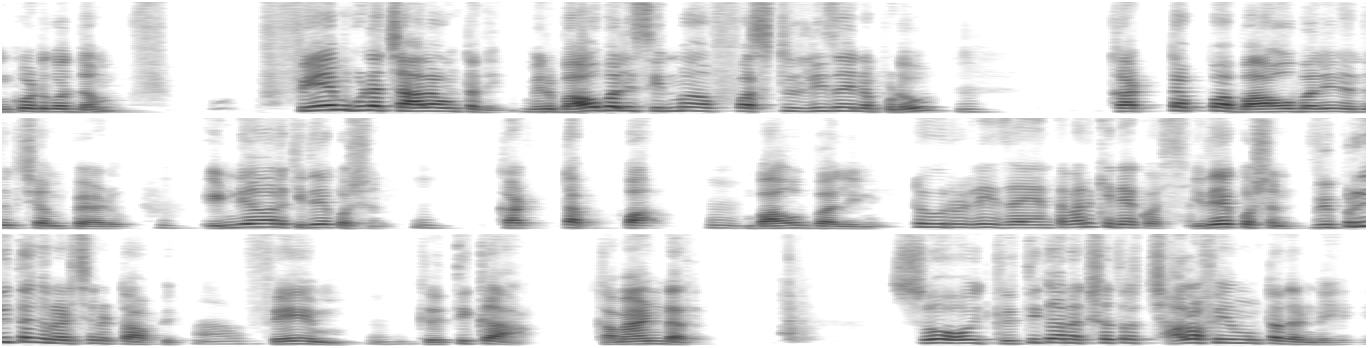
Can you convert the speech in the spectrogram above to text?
ఇంకోటి కొద్దాం. ఫేమ్ కూడా చాలా ఉంటుంది. మీరు బాహుబలి సినిమా ఫస్ట్ రిలీజ్ అయినప్పుడు. కట్టప్ప బాహుబలిని ఎందుకు చంపాడు. ఇండియా వరకు ఇదే క్వశ్చన్. కట్టప్ప. బాహుబలిని. టూ రిలీజ్ అయ్యేంత వరకు ఇదే క్వశ్చన్. ఇదే క్వశ్చన్. విపరీతంగా నడిచిన topic. Fame. Krittika commander. So ఈ కృతిక నక్షత్రం చాలా ఫేమ్ ఉంటుందండి.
